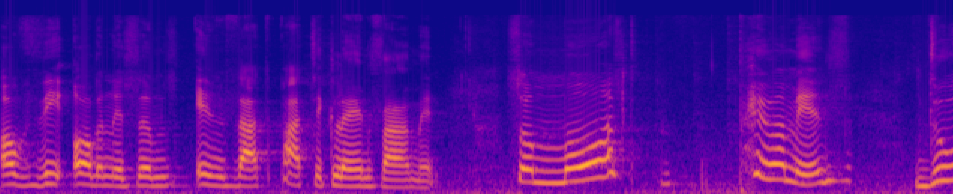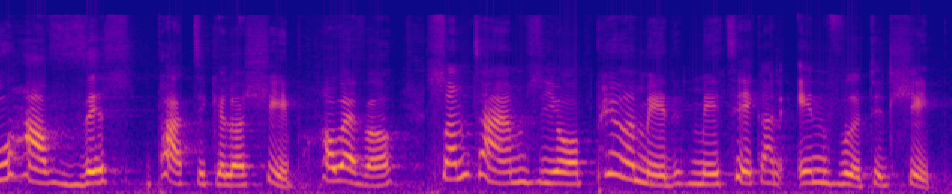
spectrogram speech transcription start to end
of the organisms in that particular environment. So most pyramids do have this particular shape. However, sometimes your pyramid may take an inverted shape.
